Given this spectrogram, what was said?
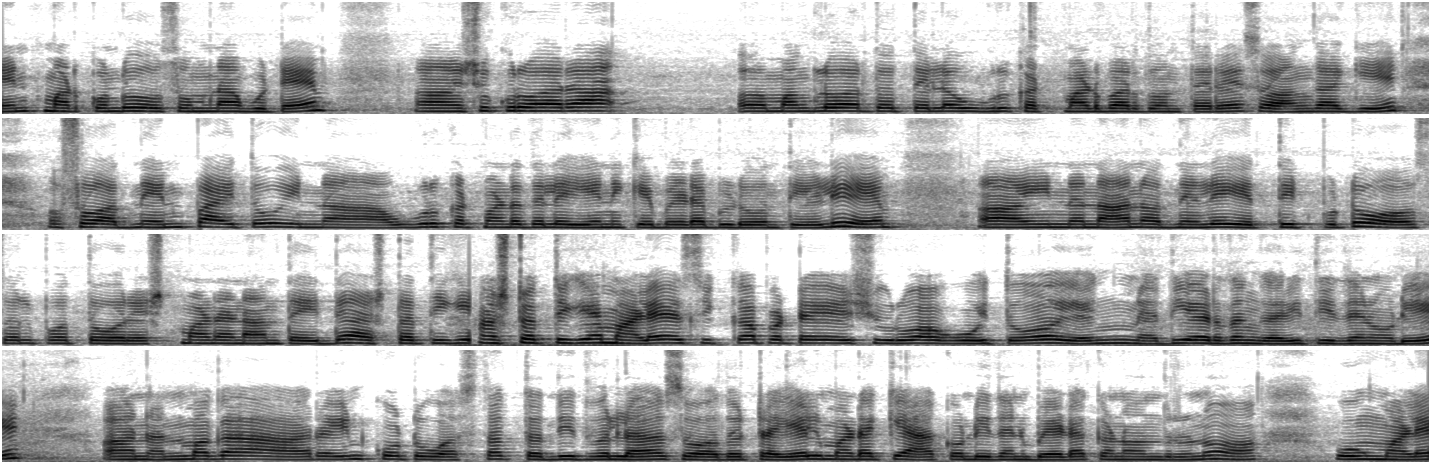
ನೆನ್ಪು ಮಾಡಿಕೊಂಡು ಸುಮ್ಮನಾಗ್ಬಿಟ್ಟೆ ಶುಕ್ರವಾರ ಮಂಗಳವಾರದೊತ್ತೆಲ್ಲ ಉಗುರು ಕಟ್ ಮಾಡಬಾರ್ದು ಅಂತಾರೆ. ಸೊ ಹಂಗಾಗಿ ಸೊ ಅದು ನೆನಪಾಯಿತು. ಇನ್ನು ಉಗುರು ಕಟ್ ಮಾಡೋದೆಲ್ಲ ಏನಕ್ಕೆ ಬೇಡ ಬಿಡು ಅಂತೇಳಿ ಇನ್ನು ನಾನು ಅದನ್ನೆಲ್ಲ ಎತ್ತಿಟ್ಬಿಟ್ಟು ಸ್ವಲ್ಪ ಹೊತ್ತು ರೆಸ್ಟ್ ಮಾಡೋಣ ಅಂತ ಇದ್ದೆ. ಅಷ್ಟೊತ್ತಿಗೆ ಅಷ್ಟೊತ್ತಿಗೆ ಮಳೆ ಸಿಕ್ಕಾಪಟ್ಟೆ ಶುರು ಆಗೋಯ್ತು ಹೆಂಗೆ ನದಿ ಹರಿದಂಗೆ ಹರಿತಿದೆ ನೋಡಿ. ನನ್ನ ಮಗ ರೈನ್ ಕೋಟು ಹೊಸ್ದಾಗಿ ತಂದಿದ್ವಲ್ಲ ಸೊ ಅದು ಟ್ರಯಲ್ ಮಾಡೋಕ್ಕೆ ಹಾಕೊಂಡಿದ್ದಾನೆ. ಬೇಡ ಕಣೋ ಅಂದ್ರೂ ಹೋಗಿ ಮಳೆ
